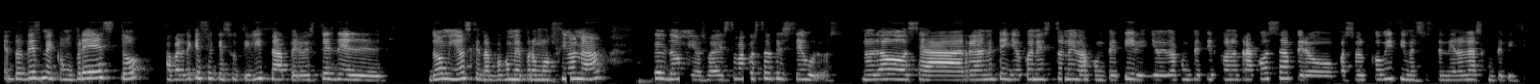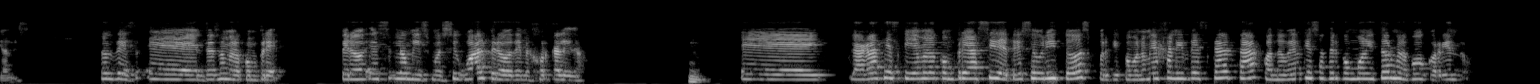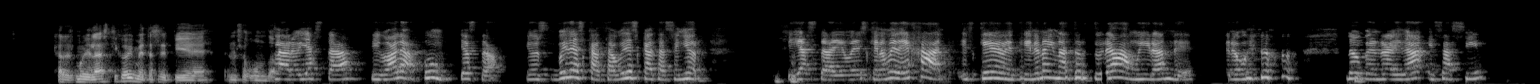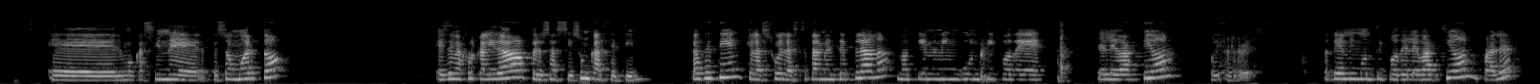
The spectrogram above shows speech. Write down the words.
Entonces me compré esto, aparte que sé que se utiliza, pero este es del Domios, que tampoco me promociona, el Domios, ¿vale? Esto me ha costado 3 euros. No lo, o sea, realmente yo con esto no iba a competir, yo iba a competir con otra cosa, pero pasó el COVID y me suspendieron las competiciones. Entonces, eh, entonces no me lo compré. Pero es lo mismo, es igual, pero de mejor calidad. Mm. Eh, la gracia es que yo me lo compré así de 3 euritos, porque como no me dejan ir descalza, cuando veo que es hacer con monitor, me lo pongo corriendo. Claro, es muy elástico y metes el pie en un segundo. Claro, ya está. Digo, hala, pum, ya está. Digo, voy descalza, voy descalza, señor. Y ya está. Digo, es que no me dejan, es que me tienen ahí una tortura muy grande. Pero bueno, no, pero en realidad es así. Eh, el mocasín de peso muerto es de mejor calidad, pero es así, es un calcetín. Calcetín que la suela es totalmente plana, no tiene ningún tipo de, de elevación. Uy, al revés. No tiene ningún tipo de elevación, ¿vale?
